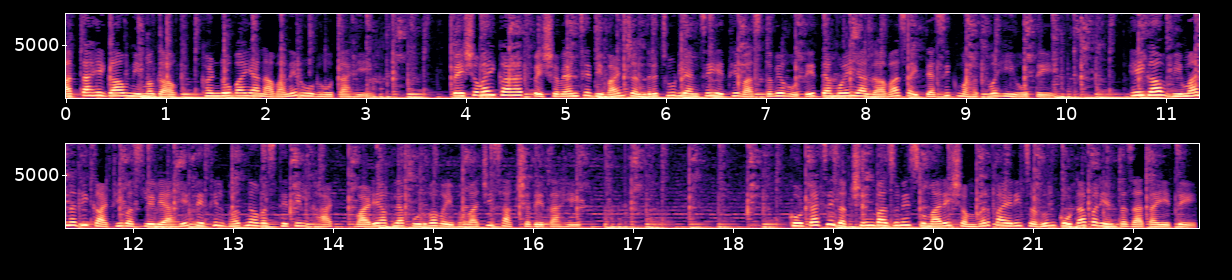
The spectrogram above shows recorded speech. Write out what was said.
आता हे गाव निमगाव खंडोबा या नावाने रूढ होत आहे. पेशवाई काळात पेशव्यांचे दिवाण चंद्रचूड यांचे येथे वास्तव्य होते त्यामुळे या गावास ऐतिहासिक महत्त्वही होते. हे गाव भीमा नदी काठी वसलेले आहे तेथील भग्न अवस्थेतील घाट वाडे आपल्या पूर्व वैभवाची साक्ष देत आहेत. कोटाचे दक्षिण बाजूने सुमारे शंभर पायरी चढून कोटापर्यंत जाता येते.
